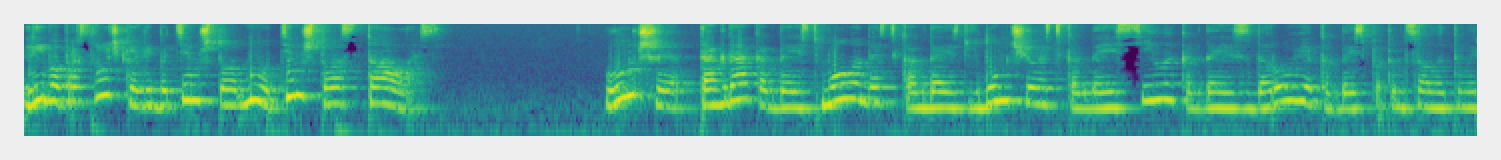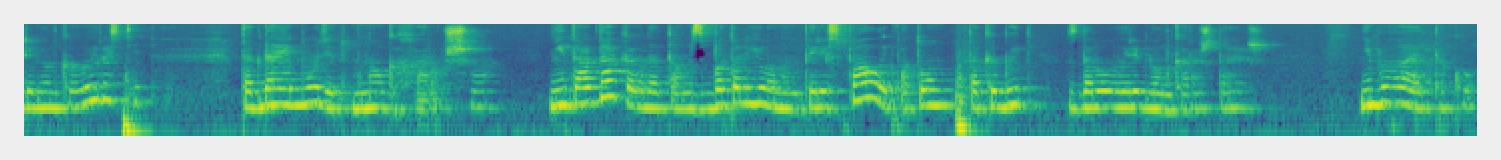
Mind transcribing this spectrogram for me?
либо просрочкой, либо тем, что, ну, тем, что осталось. Лучше тогда, когда есть молодость, когда есть вдумчивость, когда есть силы, когда есть здоровье, когда есть потенциал этого ребенка вырасти, тогда и будет много хорошего. Не тогда, когда там с батальоном переспал и потом, так и быть, здорового ребенка рождаешь. Не бывает такого.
